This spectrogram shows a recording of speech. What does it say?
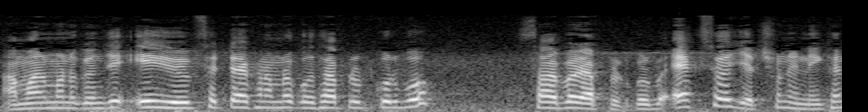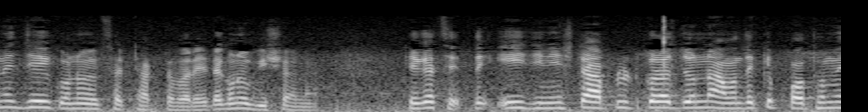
আমার মনে করেন যে এই ওয়েবসাইটটা এখন আমরা কোথায় আপলোড করব? সার্ভারে আপলোড করব। এক্স ওয়াই জেড শুনেন, এখানে যে কোনো ওয়েবসাইট থাকতে পারে, এটা কোনো বিষয় না। ঠিক আছে? তো এই জিনিসটা আপলোড করার জন্য আমাদেরকে প্রথমে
